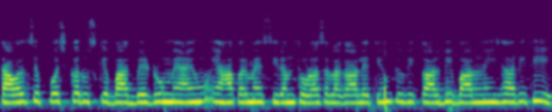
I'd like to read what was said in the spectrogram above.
टावल से पोछ कर उसके बाद बेडरूम में आई हूँ। यहाँ पर मैं सीरम थोड़ा सा लगा लेती हूँ क्योंकि काल भी बाल नहीं झा रही थी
